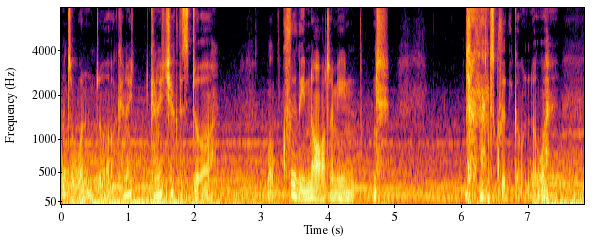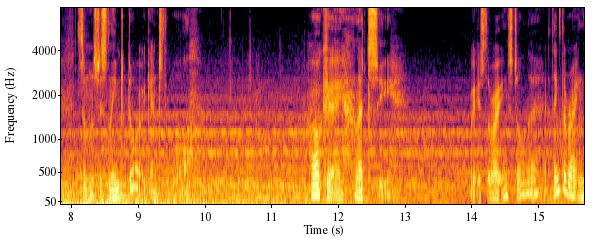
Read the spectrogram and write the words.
That's a wooden door. Can I can I check this door? Well, clearly not. I mean, that's clearly going nowhere. Someone's just leaned a door against the wall. Okay, let's see. Wait, is the writing still there? I think the writing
